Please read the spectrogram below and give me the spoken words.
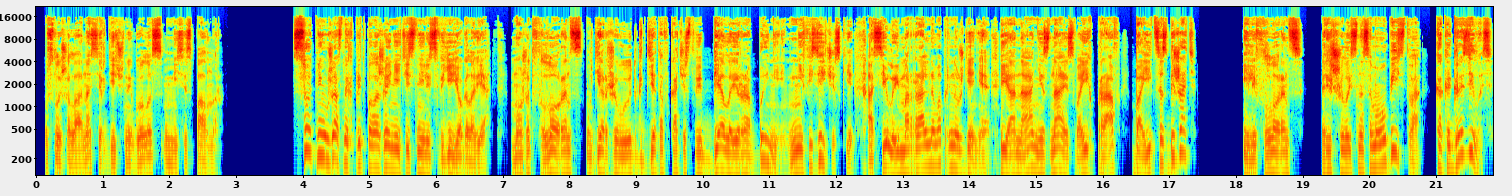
— услышала она сердечный голос миссис Палмер. Сотни ужасных предположений теснились в ее голове. Может, Флоренс удерживают где-то в качестве белой рабыни, не физически, а силой морального принуждения, и она, не зная своих прав, боится сбежать? Или Флоренс решилась на самоубийство, как и грозилась?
